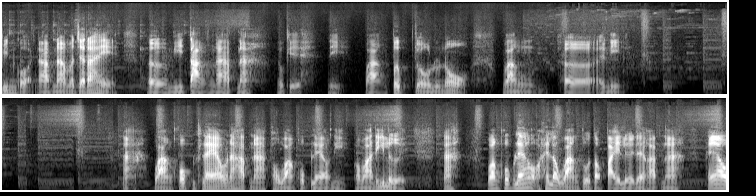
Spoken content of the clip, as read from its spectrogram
บินก่อนนะครับนะ มันจะได้เออมีตังค์นะครับนะ โอเค นี่ วางปุ๊บโจลูโน่วาง เอ่อไอ้นี่อะวางครบแล้วนะครับนะ พอวางครบแล้วนี่ประมาณนี้เลยนะ วางครบแล้วให้เราวางตัวต่อไปเลยนะครับนะ ให้เอา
